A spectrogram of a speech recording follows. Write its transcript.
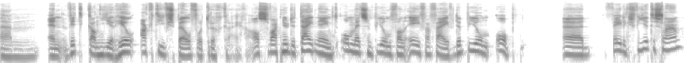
Um, en wit kan hier heel actief spel voor terugkrijgen. Als zwart nu de tijd neemt om met zijn pion van Eva 5 de pion op uh, Felix 4 te slaan,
